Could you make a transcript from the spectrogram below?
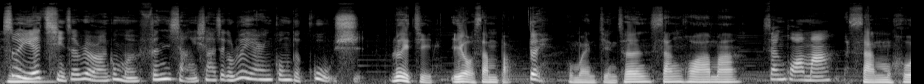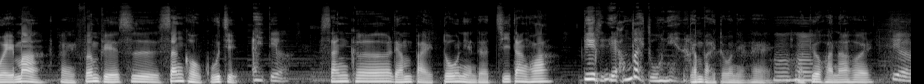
所以也请这瑞荣跟我们分享一下这个瑞安宫的故事。瑞景也有三宝，对，我们简称三花妈。三花妈，三回嘛，哎，分别是三口古井，哎对，三棵两百多年的鸡蛋花，对，两百多年了，两百多年嘿，那叫环大辉，对，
